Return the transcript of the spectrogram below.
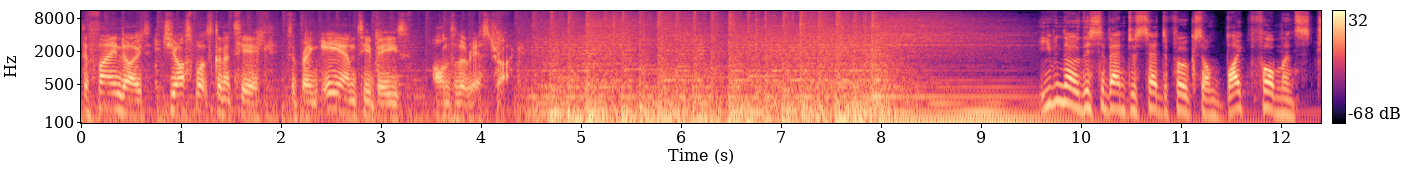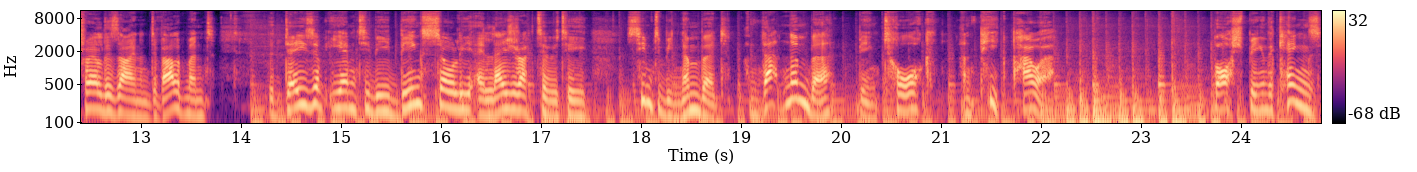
to find out just what's going to take to bring EMTBs onto the racetrack. Even though this event was said to focus on bike performance, trail design and development, the days of EMTB being solely a leisure activity seemed to be numbered, and that number being torque and peak power. Bosch, being the kings,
